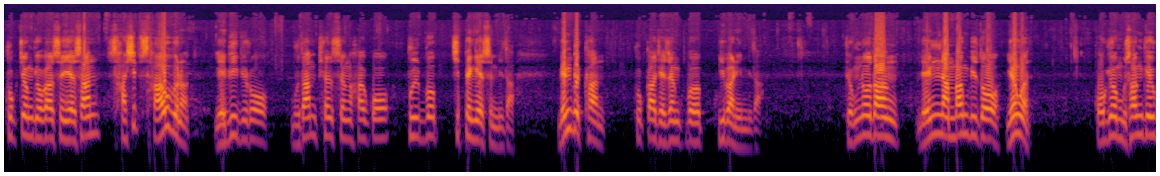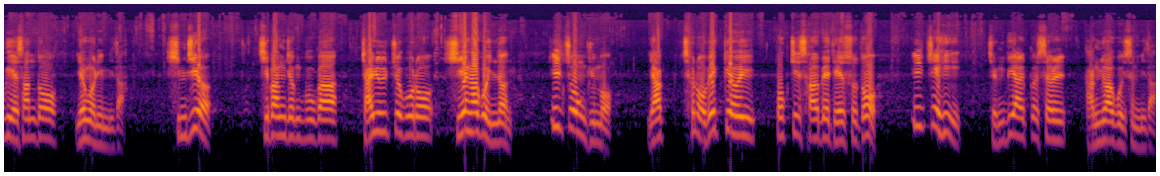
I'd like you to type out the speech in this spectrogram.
국정교과서 예산 44억 원은 예비비로 무단 편성하고 불법 집행했습니다. 명백한 국가재정법 위반입니다. 경로당 냉난방비도 영원, 고교 무상교육 예산도 영원입니다. 심지어 지방정부가 자율적으로 시행하고 있는 1조 규모 약 1,500개의 복지 사업에 대해서도 일제히 정비할 것을 강요하고 있습니다.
